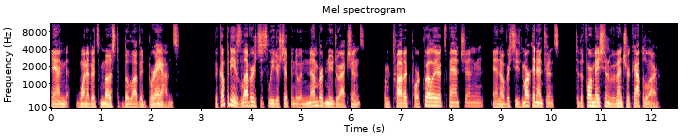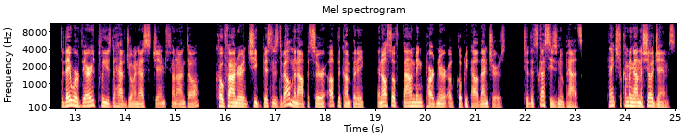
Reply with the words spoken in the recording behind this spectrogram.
and one of its most beloved brands. The company has leveraged its leadership into a number of new directions, from product portfolio expansion and overseas market entrance to the formation of a venture capital arm. Today, we're very pleased to have join us James Prananto, co founder and chief business development officer of the company, and also founding partner of Kopital Ventures to discuss these new paths. Thanks for coming on the show, James.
